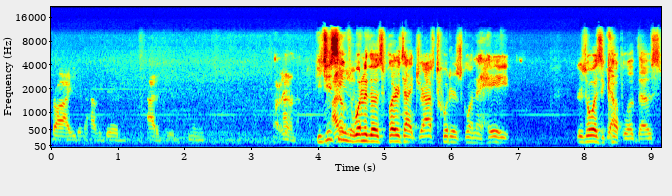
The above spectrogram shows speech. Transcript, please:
try. He doesn't have a good attitude. I mean, I don't know. he just seems really- one of those players that draft Twitter is going to hate. There's always a Yeah. couple of those.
